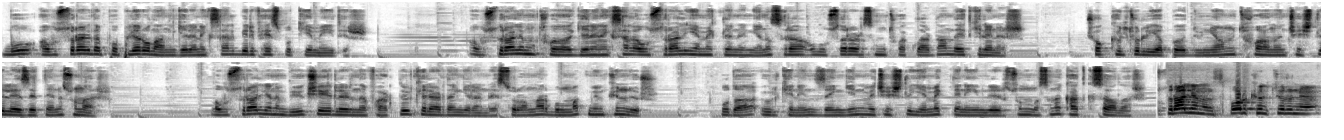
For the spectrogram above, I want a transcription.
Bu Avustralya'da popüler olan geleneksel bir fast food yemeğidir. Avustralya mutfağı geleneksel Avustralya yemeklerinin yanı sıra uluslararası mutfaklardan da etkilenir. Çok kültürlü yapı dünya mutfağının çeşitli lezzetlerini sunar. Avustralya'nın büyük şehirlerinde farklı ülkelerden gelen restoranlar bulmak mümkündür. Bu da ülkenin zengin ve çeşitli yemek deneyimleri sunmasına katkı sağlar. Avustralya'nın spor kültürünü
